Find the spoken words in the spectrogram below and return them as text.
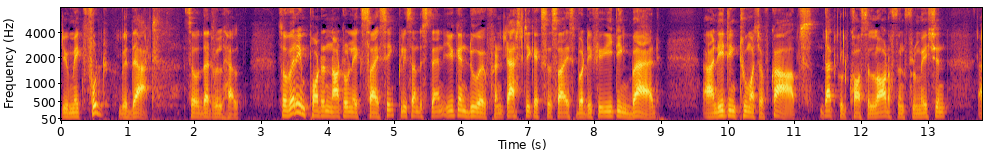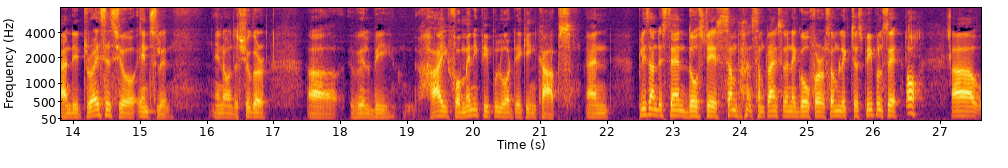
you make food with that. So that will help. So very important not only exercising please understand you can do a fantastic exercise but if you're eating bad and eating too much of carbs that could cause a lot of inflammation and it raises your insulin. You know the sugar uh, will be high for many people who are taking carbs. And please understand those days some sometimes when i go for some lectures people say oh uh,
